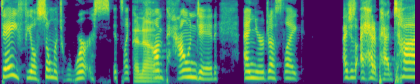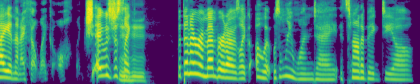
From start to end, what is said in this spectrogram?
day feels so much worse. It's like compounded, and you're just like, I just I had a pad thai, and then I felt like, oh, like sh- it was just like, Mhm. but then I remembered I was like, oh, it was only one day. It's not a big deal.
